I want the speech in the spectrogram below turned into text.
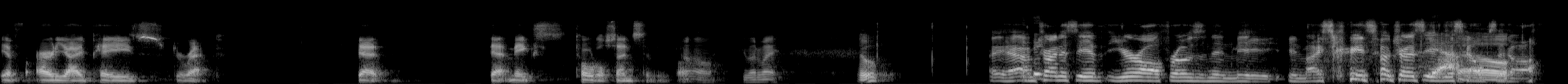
if RDI pays direct. That, that makes total sense to me. But. oh, he went away. Oh. Yeah, I'm trying to see if you're all frozen in me in my screen, so I'm trying to see yeah. if this helps oh. at all.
